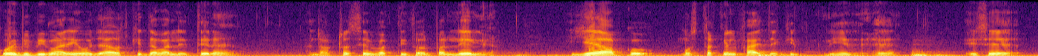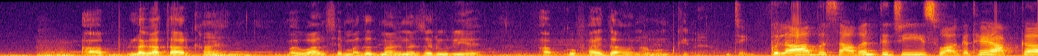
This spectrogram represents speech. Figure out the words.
कोई भी बीमारी हो जाए उसकी दवा लेते रहें डॉक्टर से वक्ती तौर पर ले लें। ये आपको मुस्तकिल फ़ायदे के लिए है। इसे आप लगातार खाएँ। भगवान से मदद मांगना ज़रूरी है। आपको फ़ायदा होना मुमकिन है। जी। गुलाब सावंत जी स्वागत है आपका।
